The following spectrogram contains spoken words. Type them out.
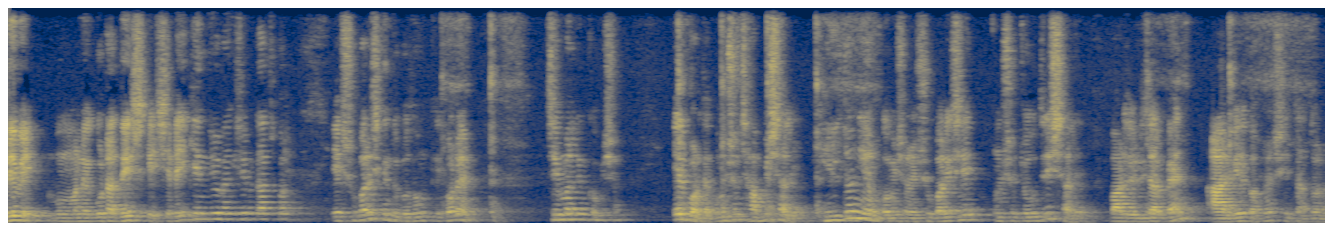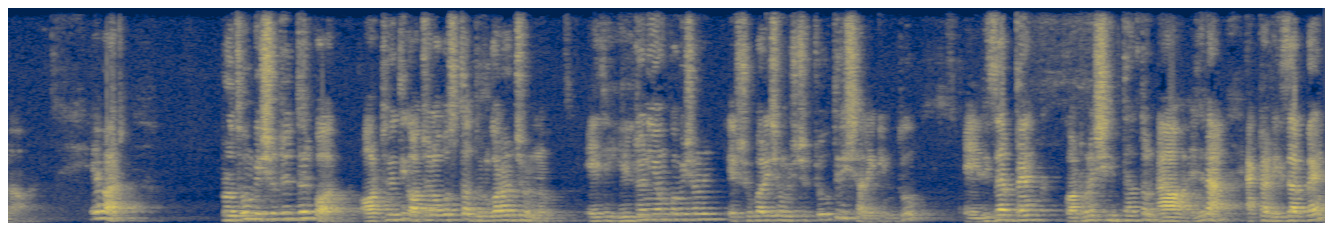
দেবে মানে গোটা দেশকে, সেটাই কেন্দ্রীয় ব্যাংক হিসেবে কাজ করে। এর সুপারিশ কিন্তু প্রথম কি করেন? চেম্বারলিন কমিশন এরপর দেখো, উনিশশো ছাব্বিশ সালে হিল্টনিয়ন কমিশনের সুপারিশে উনিশশো চৌত্রিশ সালে ভারতীয় রিজার্ভ ব্যাংক আরবিআই গঠনের সিদ্ধান্ত নেওয়া হয়। এবার প্রথম বিশ্বযুদ্ধের পর অর্থনৈতিক অচল অবস্থা দূর করার জন্য এই যে হিল্টনিয়ম কমিশনের এর সুপারিশে উনিশশো চৌত্রিশ সালে কিন্তু এই রিজার্ভ ব্যাংক গঠনের সিদ্ধান্ত নেওয়া হয়। না, একটা রিজার্ভ ব্যাংক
